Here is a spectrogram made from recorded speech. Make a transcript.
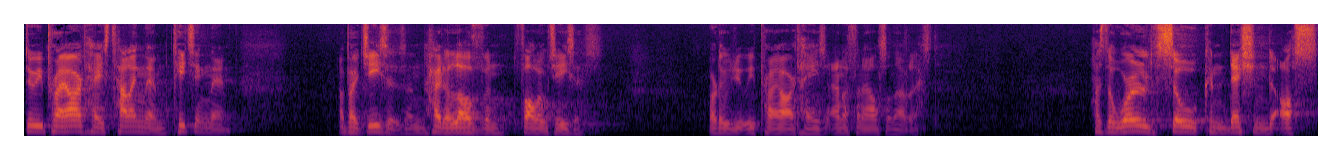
Do we prioritize telling them, teaching them about Jesus and how to love and follow Jesus? Or do we prioritize anything else on that list? Has the world so conditioned us,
